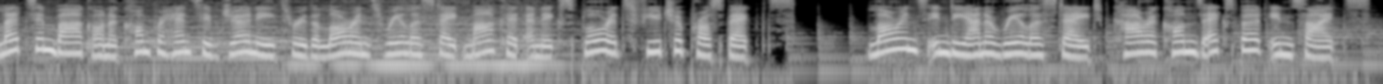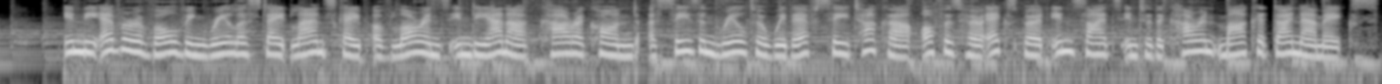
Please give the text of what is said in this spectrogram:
Let's embark on a comprehensive journey through the Lawrence real estate market and explore its future prospects. Lawrence, Indiana Real Estate, Cara Conde's Expert Insights. In the ever-evolving real estate landscape of Lawrence, Indiana, Cara Conde, a seasoned realtor with FC Tucker, offers her expert insights into the current market dynamics.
